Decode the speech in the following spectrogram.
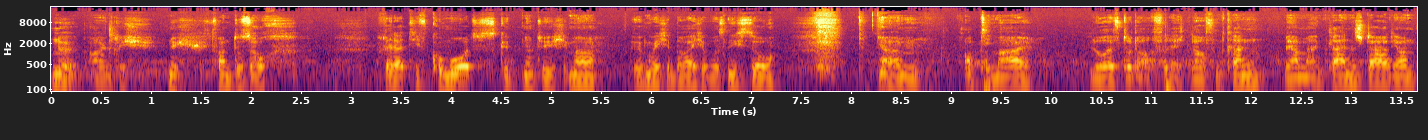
Nö, eigentlich nicht. Ich fand das auch relativ kommod. Es gibt natürlich immer irgendwelche Bereiche, wo es nicht so ähm, optimal läuft oder auch vielleicht laufen kann. Wir haben ein kleines Stadion.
